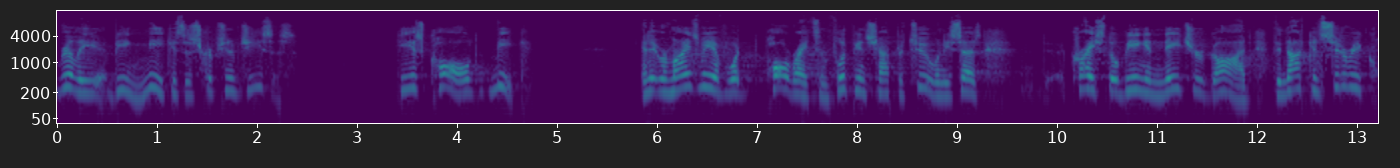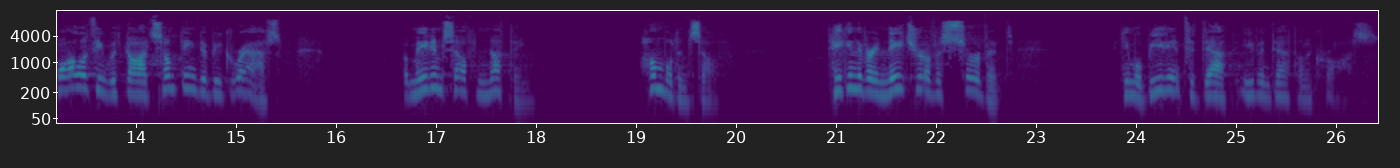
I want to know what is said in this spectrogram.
really, being meek is a description of Jesus. He is called meek. And it reminds me of what Paul writes in Philippians chapter 2 when he says, Christ, though being in nature God, did not consider equality with God something to be grasped, but made himself nothing, humbled himself, taking the very nature of a servant, became obedient to death, even death on a cross.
